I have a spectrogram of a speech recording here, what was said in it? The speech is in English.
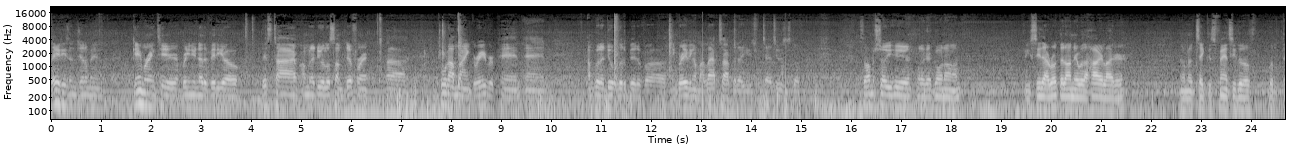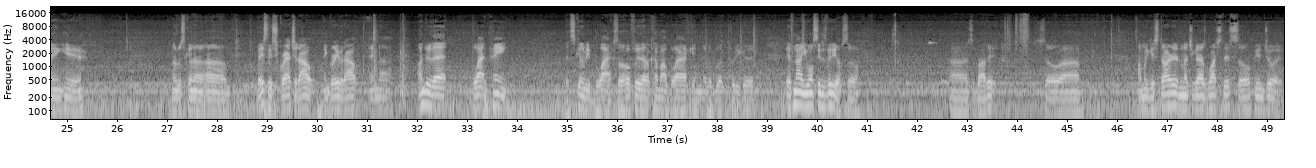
Ladies and gentlemen, GamerInked here, bringing you another video. This time, I'm gonna do a little something different. Uh, pulled out my engraver pen and I'm gonna do a little bit of uh, engraving on my laptop that I use for tattoos and stuff. So I'm gonna show you here what I got going on. If you see that, I wrote that on there with a highlighter. And I'm gonna take this fancy little little thing here. I'm just gonna um, basically scratch it out, engrave it out, and uh, under that black paint, it's gonna be black. So hopefully that'll come out black and it'll look pretty good. If not, you won't see this video. So uh, that's about it. So uh, I'm gonna get started and let you guys watch this. So hope you enjoy it.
